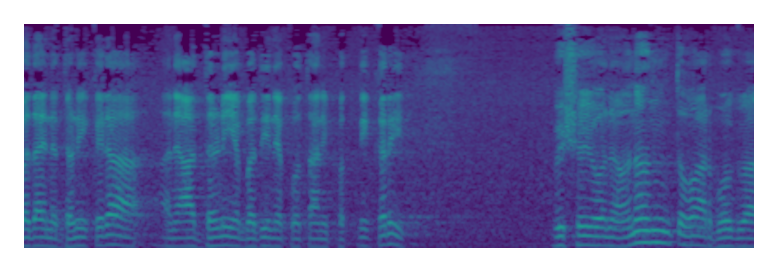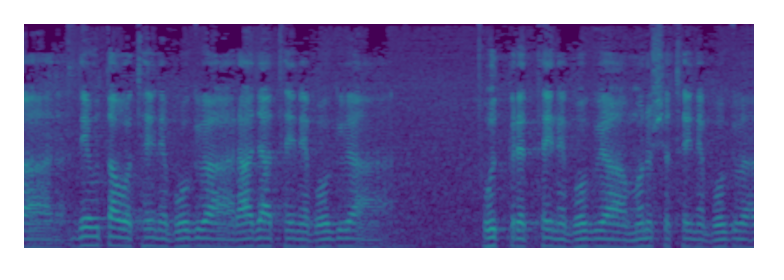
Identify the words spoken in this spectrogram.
બધાને ધણી કર્યા અને આ ધણીએ બધીને પોતાની પત્ની કરી વિષયોને અનંત વાર ભોગવ્યા, દેવતાઓ થઈને ભોગવ્યા, રાજા થઈને ભોગવ્યા, ભૂત પ્રેત થઈને ભોગવ્યા, મનુષ્ય થઈને ભોગવ્યા.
